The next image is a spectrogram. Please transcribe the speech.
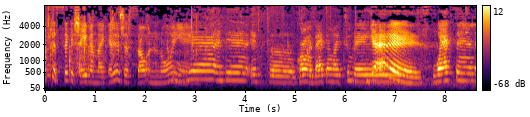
I'm just sick of shaving. Like it is just so annoying. Yeah, and then it's uh, growing back in like two days. Yes. Waxing,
